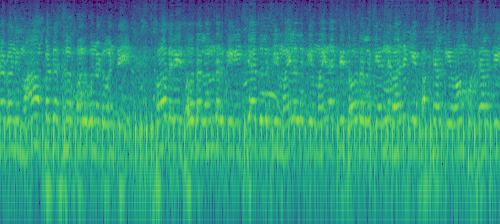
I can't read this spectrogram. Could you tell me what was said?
జరిగినటువంటి మహాప్రదర్శనలో పాల్గొన్నటువంటి సోదరి సోదరులందరికీ విద్యార్థులకి మహిళలకి మైనార్టీ సోదరులకి అన్ని రాజకీయ పక్షాలకి వామపక్షాలకి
